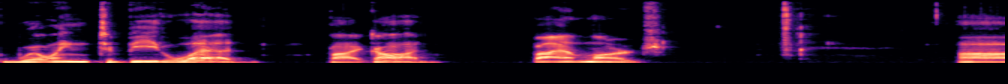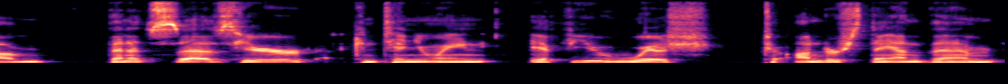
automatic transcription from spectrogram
willing to be led by God, by and large. Um, then it says here, continuing, if you wish to understand them,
